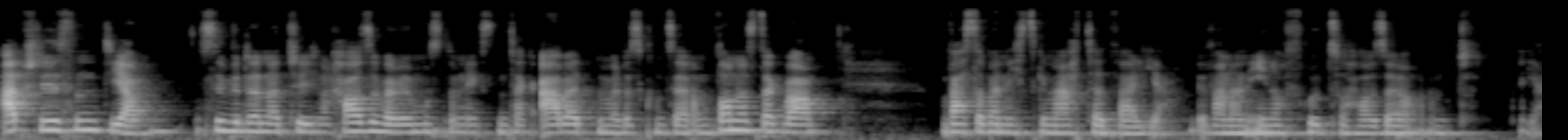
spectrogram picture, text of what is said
abschließend, ja, sind wir dann natürlich nach Hause, weil wir mussten am nächsten Tag arbeiten, weil das Konzert am Donnerstag war was aber nichts gemacht hat, weil ja, wir waren dann eh noch früh zu Hause und ja,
